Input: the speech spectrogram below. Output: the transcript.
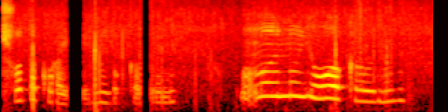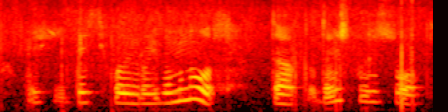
що таке? Ну. Ну, ну, ну йокали мене. Десь 10 хвилин вроді би минуло. Так, далі спорисовки.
